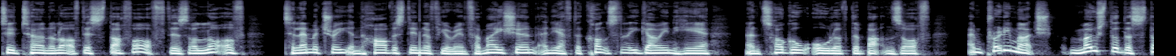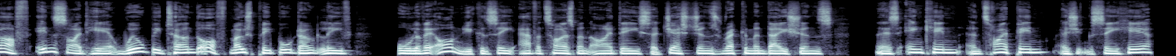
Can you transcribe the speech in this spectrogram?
to turn a lot of this stuff off. There's a lot of telemetry and harvesting of your information, and you have to constantly go in here and toggle all of the buttons off. And pretty much most of the stuff inside here will be turned off. Most people don't leave all of it on. You can see advertisement ID, suggestions, recommendations. There's inking and typing, as you can see here.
